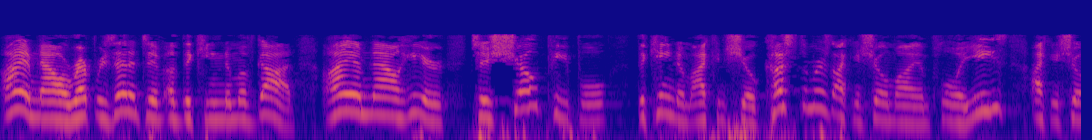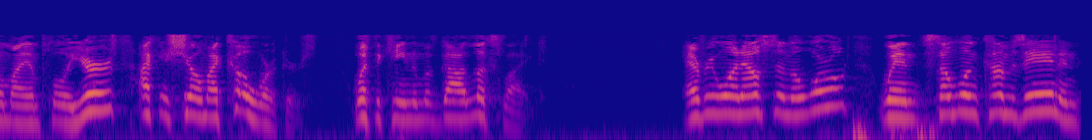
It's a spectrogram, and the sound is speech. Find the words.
I am now a representative of the kingdom of God. I am now here to show people the kingdom. I can show customers, I can show my employees, I can show my employers, I can show my coworkers what the kingdom of God looks like. Everyone else in the world, when someone comes in and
